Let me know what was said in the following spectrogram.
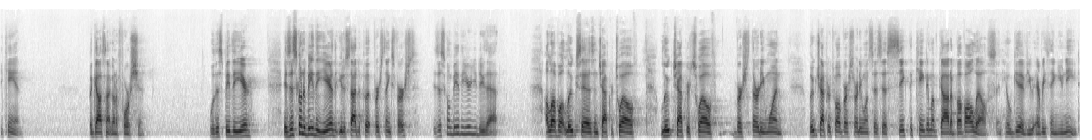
You can. But God's not going to force you. Will this be the year? Is this going to be the year that you decide to put first things first? Is this going to be the year you do that? I love what Luke says in chapter 12. Luke chapter 12, verse 31. Luke chapter 12, verse 31 says this Seek the kingdom of God above all else, and he'll give you everything you need.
